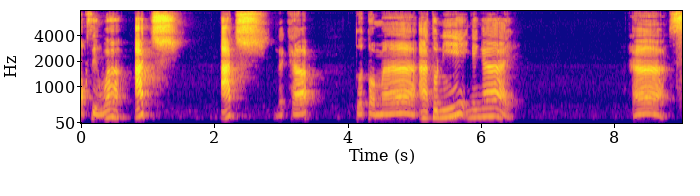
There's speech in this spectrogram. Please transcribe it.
ออกเสียงว่า arch arch นะครับ ตัวต่อมา อ่าตัวนี้ง่ายๆอ่า c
